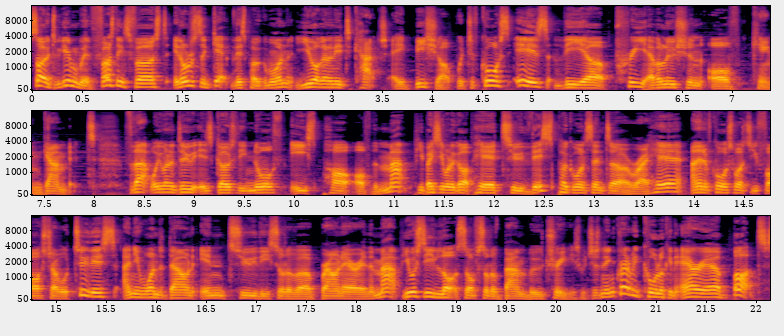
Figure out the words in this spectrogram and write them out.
So to begin with, first things first, in order to get this Pokemon, you are going to need to catch a Bisharp, which of course is the uh, pre-evolution of Kingambit. For that, what you want to do is go to the northeast part of the map. You basically want to go up here to this Pokemon Center right here, and then of course once you fast travel to this and you wander down into the sort of a brown area in the map, you will see lots of sort of bamboo trees, which is an incredibly cool looking area, but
